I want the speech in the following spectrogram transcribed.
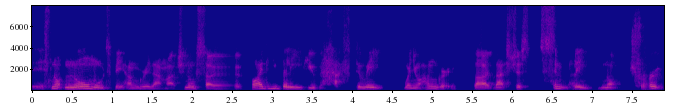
it's not normal to be hungry that much. And also, why do you believe you have to eat when you're hungry? Like, that's just simply not true.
